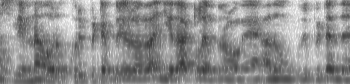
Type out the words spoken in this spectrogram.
முஸ்லீம்னா ஒரு குறிப்பிட்ட பிரிவில் தான் ஈராக்கில் இருக்கிறவங்க அதுவும் குறிப்பிட்ட இந்த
